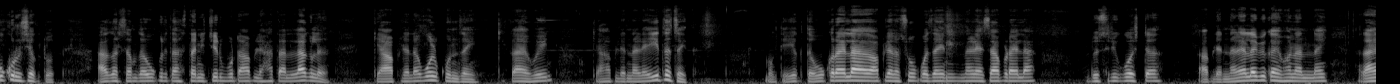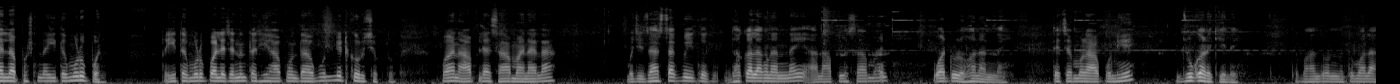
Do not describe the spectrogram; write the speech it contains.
उकरू शकतो. अगर समजा उकरीत असताना चिरबुट आपल्या हाताला लागलं की आपल्याला ओळखून जाईन की काय होईल की आपल्या नळ्या इथंच आहेत. मग ते एक तर उकरायला आपल्याला सोपं जाईल नळ्या सापडायला. दुसरी गोष्ट आपल्या नळ्याला बी काही होणार नाही राहायला प्रश्न इथं मुडपण. तर इथं मुडपल्याच्या नंतर हे आपण दाबून नीट करू शकतो. पण आपल्या सामानाला म्हणजे जास्त बी इथं धक्का लागणार नाही आणि आपलं सामान वाटूळ होणार नाही. त्याच्यामुळं आपण हे जुगाड केले तर बांधवांना तुम्हाला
